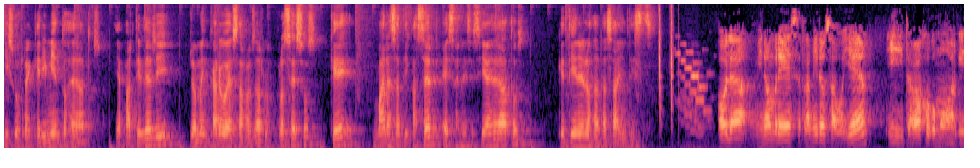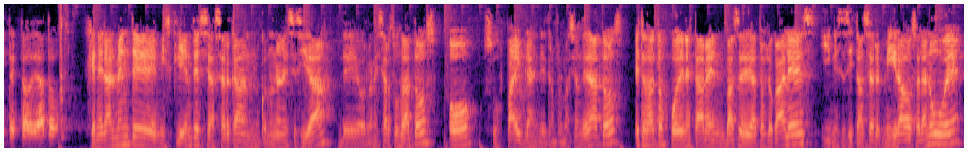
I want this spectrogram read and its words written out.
y sus requerimientos de datos y a partir de allí yo me encargo de desarrollar los procesos que van a satisfacer esas necesidades de datos que tienen los data scientists. Hola, mi nombre es Ramiro Saboyé y trabajo como arquitecto de datos. Generalmente mis clientes se acercan con una necesidad de organizar sus datos o sus pipelines de transformación de datos. Estos datos pueden estar en bases de datos locales y necesitan ser migrados a la nube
